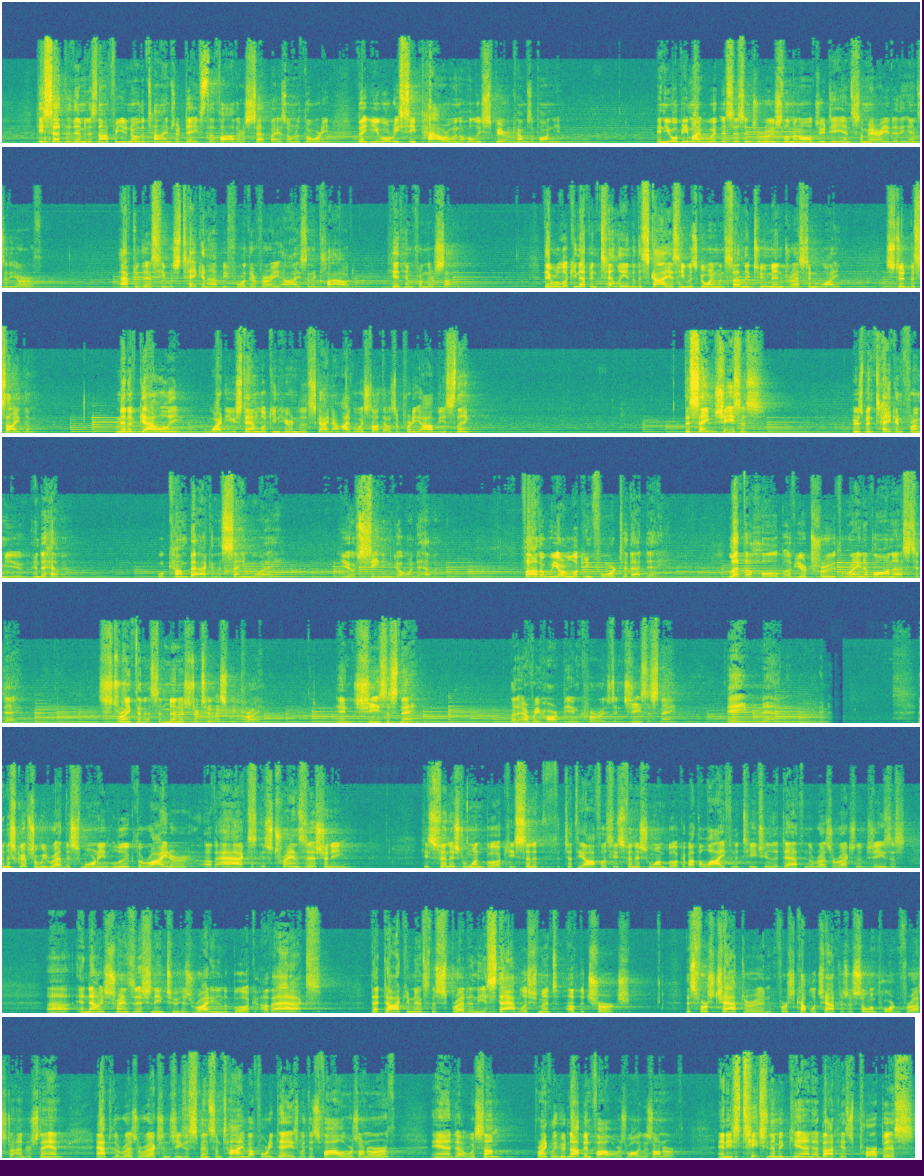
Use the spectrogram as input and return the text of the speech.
He said to them, It is not for you to know the times or dates the Father has set by his own authority, but you will receive power when the Holy Spirit comes upon you. And you will be my witnesses in Jerusalem and all Judea and Samaria to the ends of the earth. After this, he was taken up before their very eyes, and a cloud hid him from their sight. They were looking up intently into the sky as he was going when suddenly two men dressed in white stood beside them. Men of Galilee, why do you stand looking here into the sky? Now, I've always thought that was a pretty obvious thing. The same Jesus who has been taken from you into heaven will come back in the same way you have seen him go into heaven. Father, we are looking forward to that day. Let the hope of your truth reign upon us today. Strengthen us and minister to us, we pray. In Jesus' name, let every heart be encouraged. In Jesus' name, amen. amen. In the scripture we read this morning, Luke, the writer of Acts is transitioning. He's finished one book, he sent it to Theophilus. He's finished one book about the life and the teaching and the death and the resurrection of Jesus. Uh, and now he's transitioning to his writing in the book of Acts that documents the spread and the establishment of the church. This first chapter and first couple of chapters are so important for us to understand after the resurrection, Jesus spent some time, about 40 days, with his followers on earth and uh, with some, frankly, who had not been followers while he was on earth. And he's teaching them again about his purpose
